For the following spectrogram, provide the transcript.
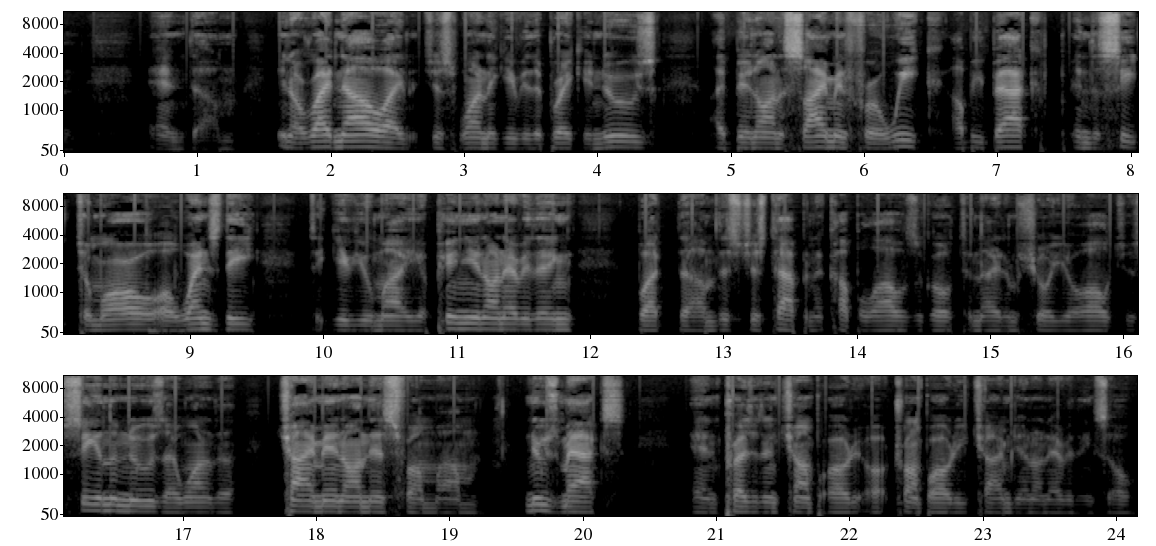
And, um, you know, right now, I just wanted to give you the breaking news. I've been on assignment for a week. I'll be back in the seat tomorrow or Wednesday to give you my opinion on everything. But um, this just happened a couple hours ago tonight. I'm sure you all just see in the news. I wanted to chime in on this from um, Newsmax, and President Trump already, uh, Trump already chimed in on everything. So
